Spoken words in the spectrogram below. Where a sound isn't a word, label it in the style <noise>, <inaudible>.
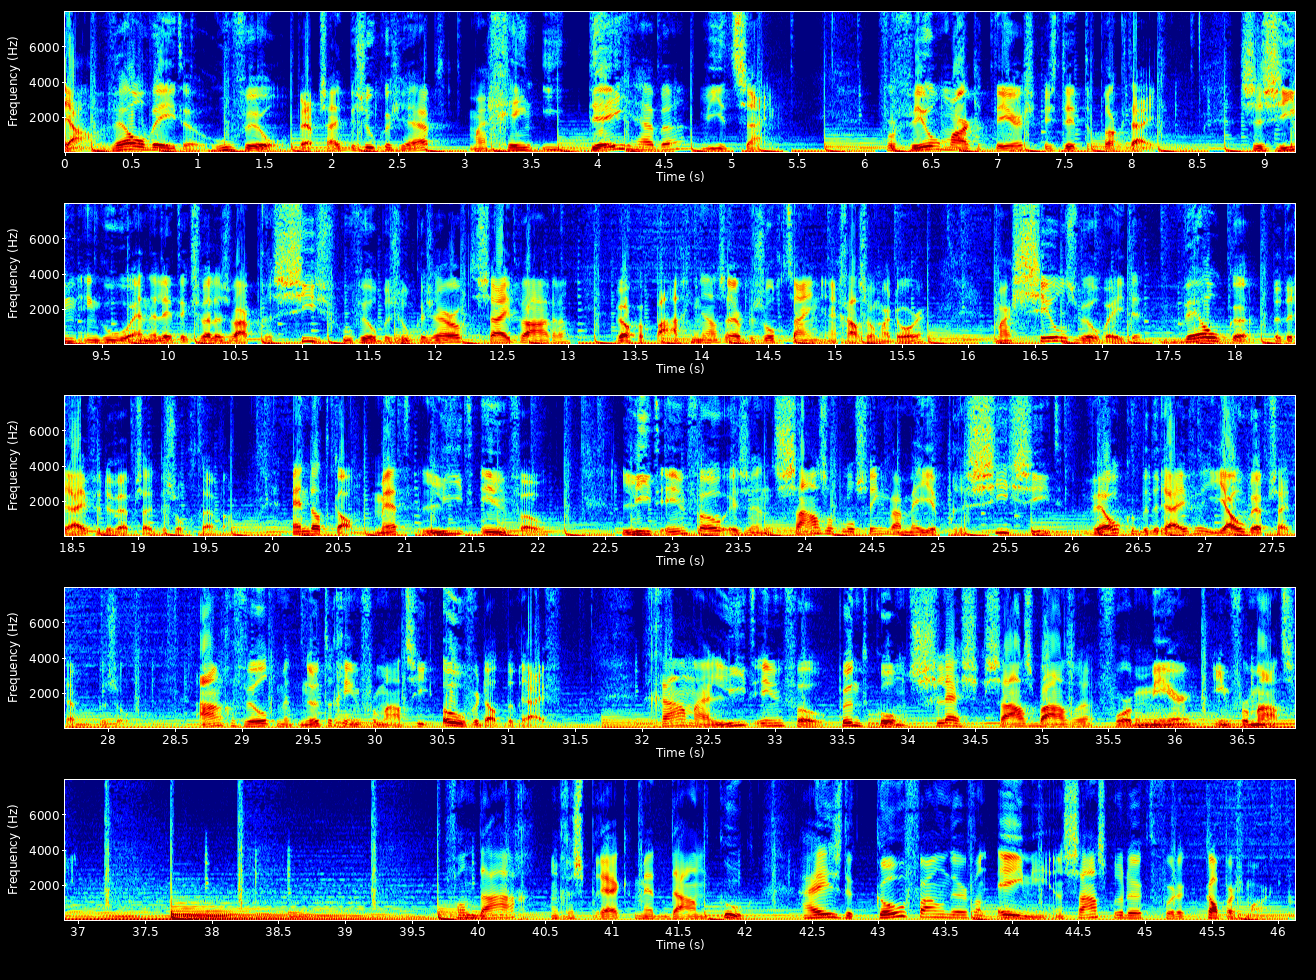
Ja, wel weten hoeveel websitebezoekers je hebt, maar geen idee hebben wie het zijn. Voor veel marketeers is dit de praktijk. Ze zien in Google Analytics weliswaar precies hoeveel bezoekers er op de site waren, welke pagina's er bezocht zijn en ga zo maar door. Maar sales wil weten welke bedrijven de website bezocht hebben. En dat kan met Lead Info. Lead Info is een SaaS-oplossing waarmee je precies ziet welke bedrijven jouw website hebben bezocht. Aangevuld met nuttige informatie over dat bedrijf. Ga naar leadinfo.com slash saasbazen voor meer informatie. Vandaag een gesprek met Daan Koek. Hij is de co-founder van Amy, een SaaS-product voor de kappersmarkt.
